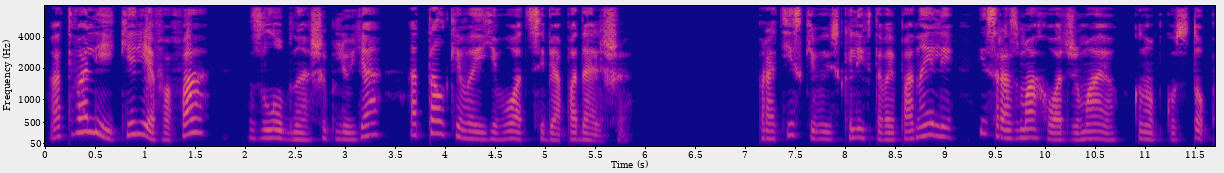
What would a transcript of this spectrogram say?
«Отвали, Кирефов, а!» — злобно шиплю я, отталкивая его от себя подальше. Протискиваюсь к лифтовой панели и с размаху отжимаю кнопку «Стоп».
